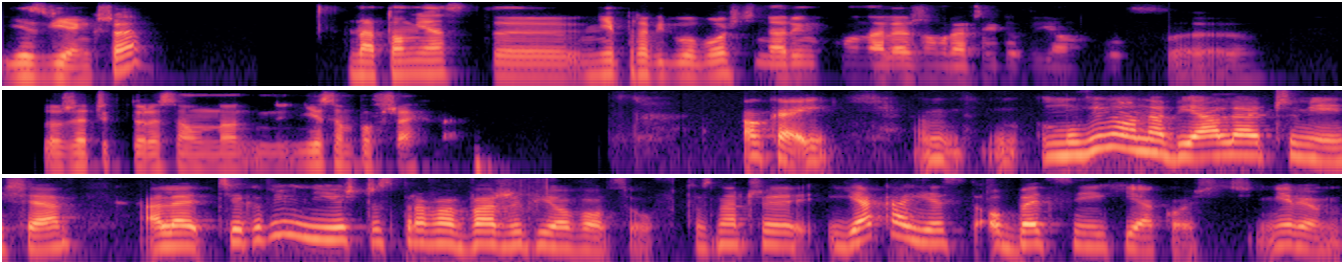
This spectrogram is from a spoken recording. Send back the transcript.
jest większe. Natomiast e, nieprawidłowości na rynku należą raczej do wyjątków do rzeczy, które są, no, nie są powszechne. Okej. Okay. Mówimy o nabiale czy mięsie, ale ciekawi mnie jeszcze sprawa warzyw i owoców. To znaczy, jaka jest obecnie ich jakość? Nie wiem,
